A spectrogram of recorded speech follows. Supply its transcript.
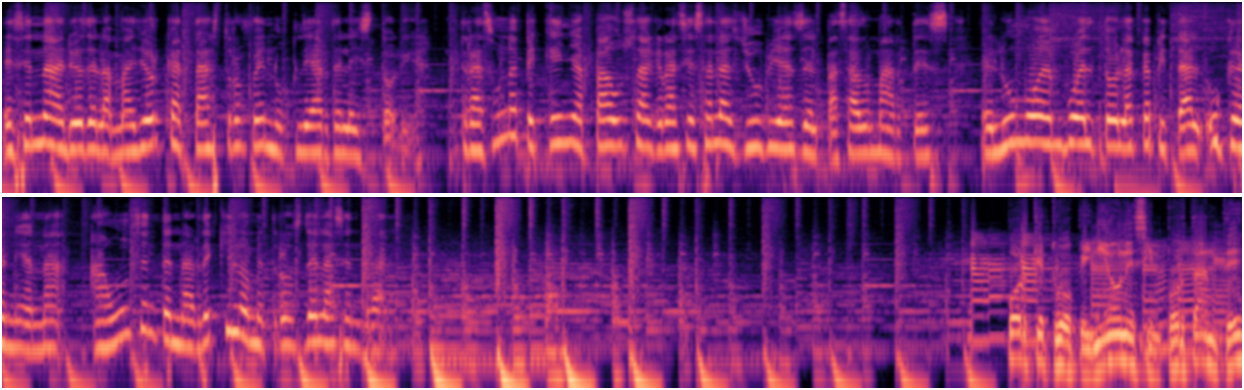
escenario de la mayor catástrofe nuclear de la historia. Tras una pequeña pausa gracias a las lluvias del pasado martes, el humo ha envuelto la capital ucraniana a un centenar de kilómetros de la central. Porque tu opinión es importante,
